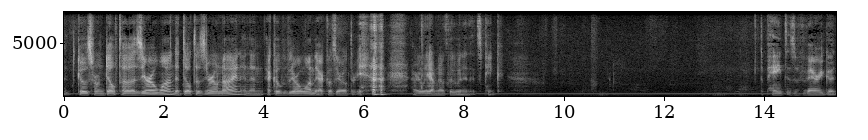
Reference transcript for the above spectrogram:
It goes from Delta 01 to Delta 09 and then Echo 01 to Echo 03. I really have no clue, and it's pink. Paint is very good.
